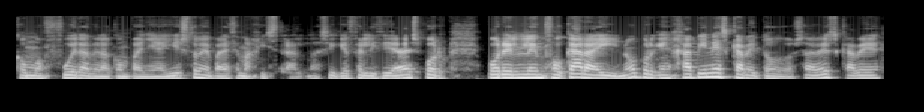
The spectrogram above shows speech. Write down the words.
como fuera de la compañía. Y esto me parece magistral. Así que felicidades por, por el enfocar ahí, ¿no? Porque en Happiness cabe todo, ¿sabes? Cabe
